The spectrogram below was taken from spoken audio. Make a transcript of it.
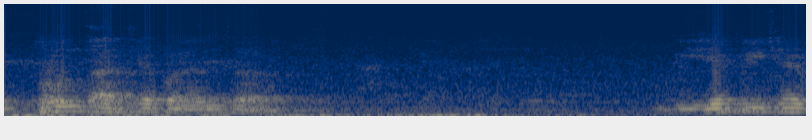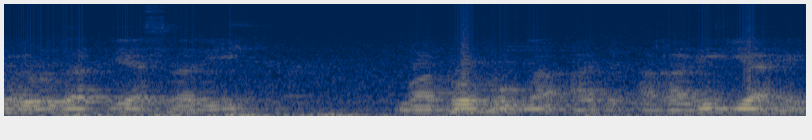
एक दोन तारखेपर्यंत बीजेपीच्या विरोधातली असणारी महत्त्वपूर्ण आज आघाडी जी आहे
